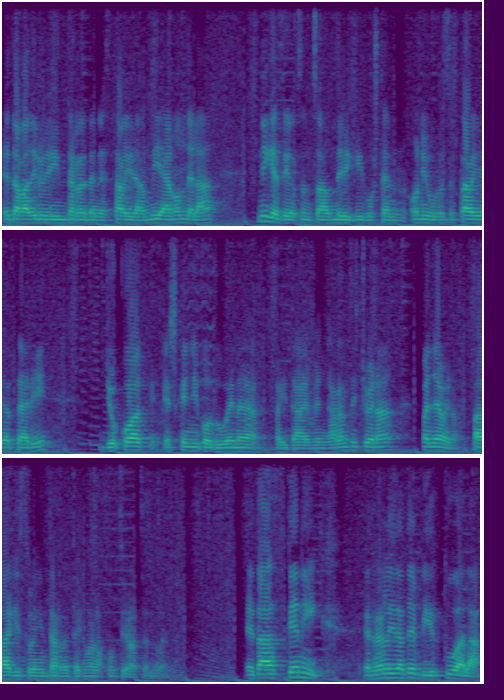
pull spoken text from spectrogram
Eta badirudi interneten ez handia egon dela, nik ez diotzen handirik ikusten honi buruz ez jokoak eskainiko duena baita hemen garrantzitsuena, baina bueno, badakizu internetek nola funtzionatzen duen. Eta azkenik, errealitate virtuala.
